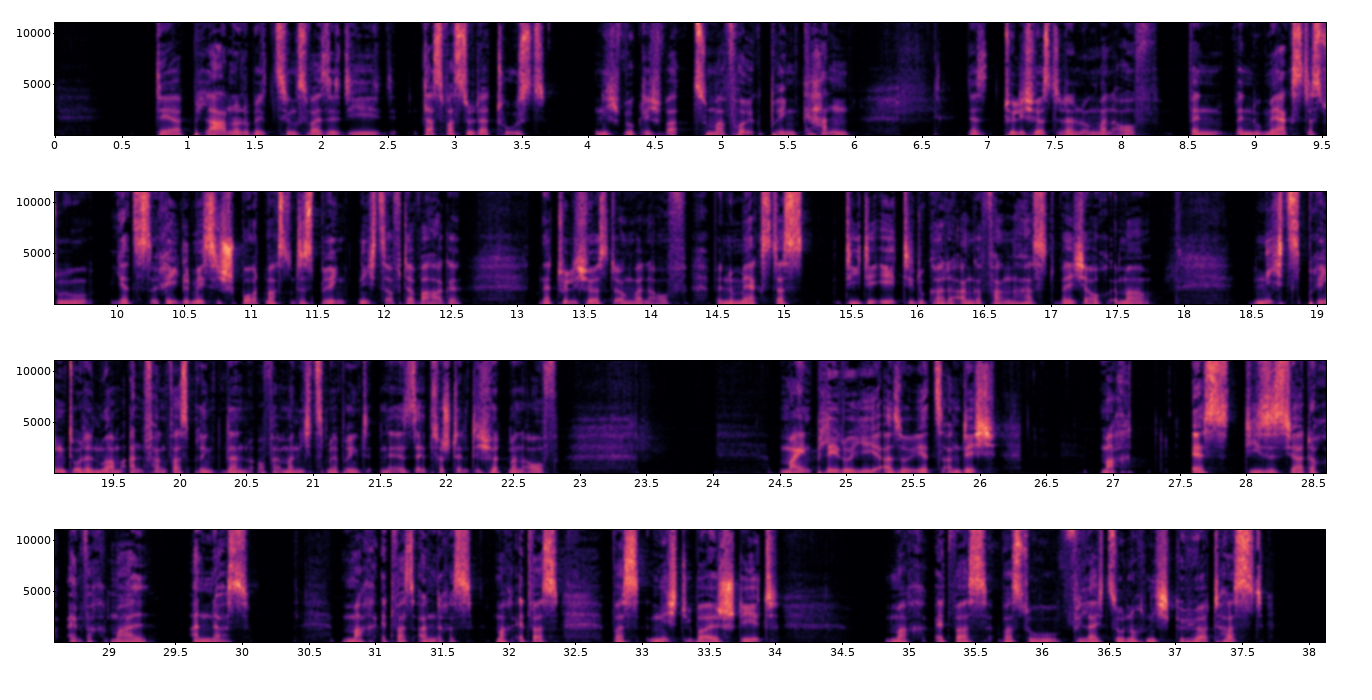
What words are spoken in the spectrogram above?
der Plan oder beziehungsweise die, das, was du da tust, nicht wirklich zum Erfolg bringen kann, natürlich hörst du dann irgendwann auf. Wenn, wenn du merkst, dass du jetzt regelmäßig Sport machst und das bringt nichts auf der Waage, natürlich hörst du irgendwann auf. Wenn du merkst, dass die Diät, die du gerade angefangen hast, welche auch immer, nichts bringt oder nur am Anfang was bringt und dann auf einmal nichts mehr bringt, ne, selbstverständlich hört man auf. Mein Plädoyer also jetzt an dich, mach es dieses Jahr doch einfach mal anders. Mach etwas anderes. Mach etwas, was nicht überall steht mach etwas, was du vielleicht so noch nicht gehört hast,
